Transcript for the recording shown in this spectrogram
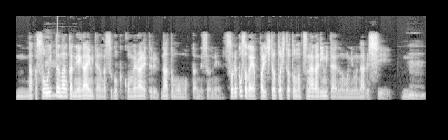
うん、なんかそういったなんか願いみたいなのがすごく込められてるなとも思ったんですよね。それこそがやっぱり人と人とのつながりみたいなものにもなるし、うんうん。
